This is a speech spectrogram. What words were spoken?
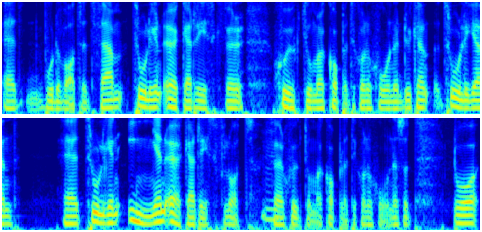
eh, borde vara 35. Troligen ökad risk för sjukdomar kopplat till konditioner. Du kan troligen eh, troligen ingen ökad risk förlåt, mm. för sjukdomar kopplat till konditioner. Så då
